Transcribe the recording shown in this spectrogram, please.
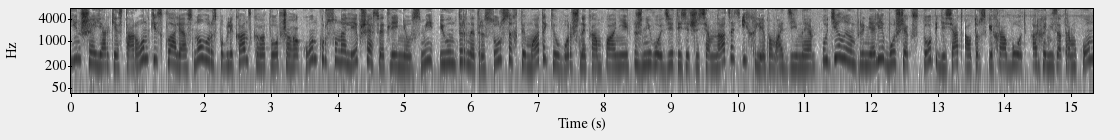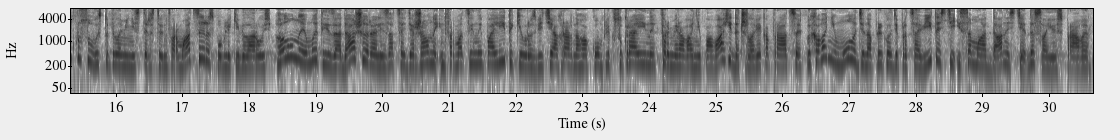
іншыя яркія старонкі склалі аснову рэспубліканскага творчага конкурсу на лепшае асвятленне ў СМІ і ў інтэрнэт-рэсурсах тэматыкі уборачнай кампаніі «Жніво 2017» і «Хлебам адзіныя». Удзел ім прынялі больш як 150 аўтарскіх работ. Арганізатар Арганізатарам конкурсу выступила Міністэрства інфармацыі Рэспублікі Беларусь. Галоўныя мэты і задачы рэалізацыя дзяржаўнай інфармацыйнай палітыкі ў развіцці аграрнага комплексу краіны, фарміраванне павагі да чалавека працы, выхаванне моладзі на прыкладзе працавітасці і самаадданасці да сваёй справы.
